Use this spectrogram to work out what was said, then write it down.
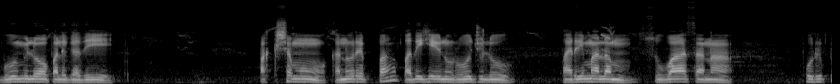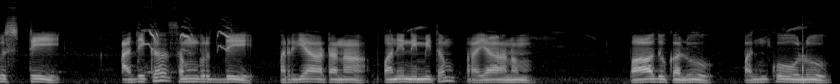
భూమి లోపలి గది పక్షము కనురెప్ప పదిహేను రోజులు. పరిమళం సువాసన పురిపుష్టి అధిక సమృద్ధి పర్యాటన పని నిమిత్తం ప్రయాణం. పాదుకలు పంకోలు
